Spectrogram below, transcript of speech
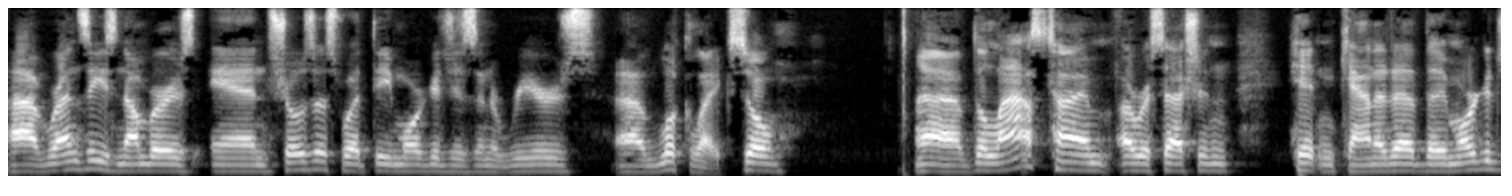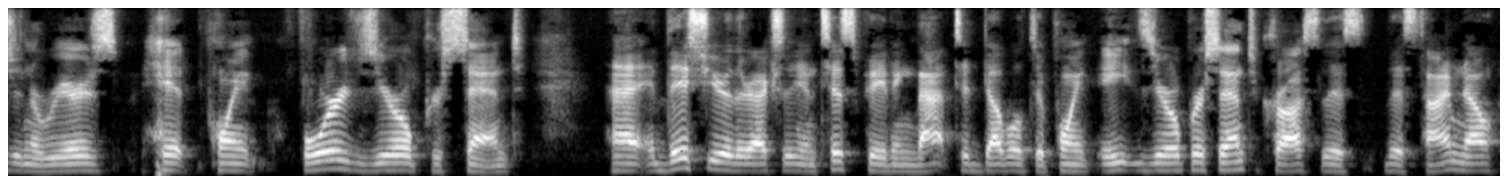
uh, runs these numbers and shows us what the mortgages and arrears uh, look like. So uh, the last time a recession hit in Canada, the mortgage and arrears hit 0.40%. Uh, this year, they're actually anticipating that to double to 0.80% across this, this time. Now,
